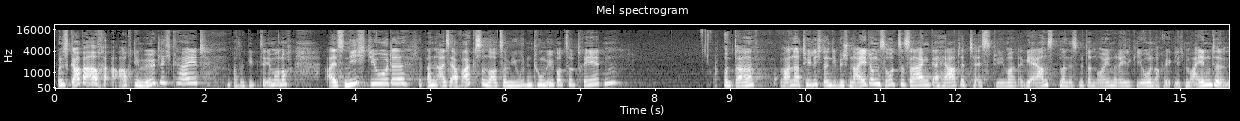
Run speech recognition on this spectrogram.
Und es gab auch, auch die Möglichkeit, also gibt es immer noch, als Nichtjude dann als Erwachsener zum Judentum überzutreten. Und da war natürlich dann die Beschneidung sozusagen der Härtetest, wie, man, wie ernst man es mit der neuen Religion auch wirklich meinte.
